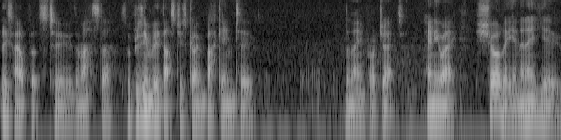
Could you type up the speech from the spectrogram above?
This outputs to the master, so presumably that's just going back into the main project. Anyway, surely in an AU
